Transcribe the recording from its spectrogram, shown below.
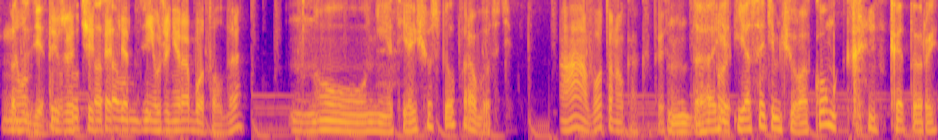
Ну, Подожди, ты ну, же через пять лет деле... уже не работал, да? Ну, нет, я еще успел поработать. А, вот оно как. То есть, да, я, я с этим чуваком, который,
